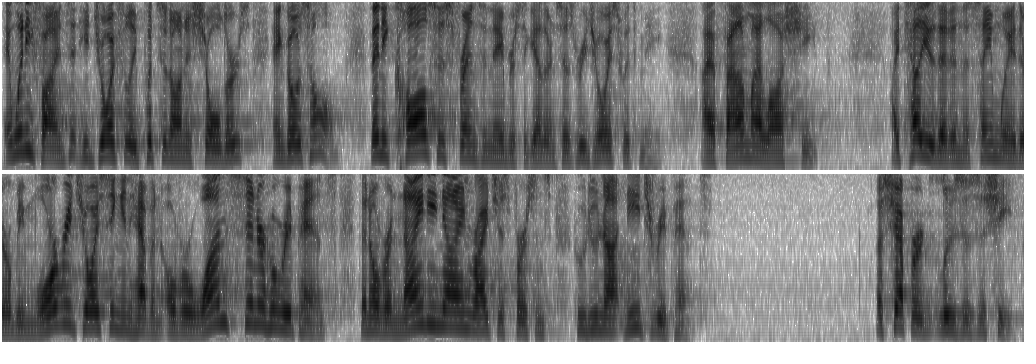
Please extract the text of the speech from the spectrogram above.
And when he finds it, he joyfully puts it on his shoulders and goes home. Then he calls his friends and neighbors together and says, Rejoice with me. I have found my lost sheep. I tell you that in the same way, there will be more rejoicing in heaven over one sinner who repents than over 99 righteous persons who do not need to repent. A shepherd loses a sheep.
